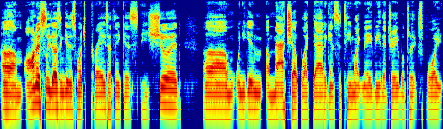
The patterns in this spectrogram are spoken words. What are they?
Um, honestly, doesn't get as much praise I think as he should. Um, when you get a matchup like that against a team like Navy that you're able to exploit,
